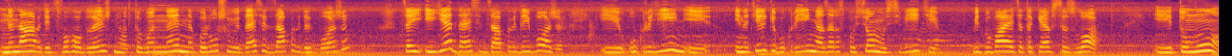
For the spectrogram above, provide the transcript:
ненавидять свого ближнього, то вони не порушують 10 заповідей Божих. Це і є 10 заповідей Божих. І в Україні, і не тільки в Україні, а зараз по всьому світі відбувається таке все зло. І тому,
